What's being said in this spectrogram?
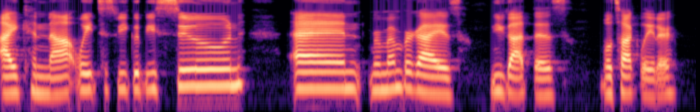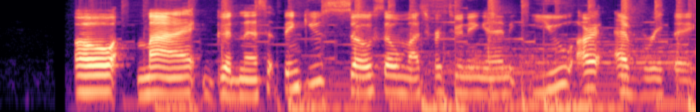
I cannot wait to speak with you soon. And remember, guys, you got this. We'll talk later. Oh my goodness. Thank you so, so much for tuning in. You are everything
